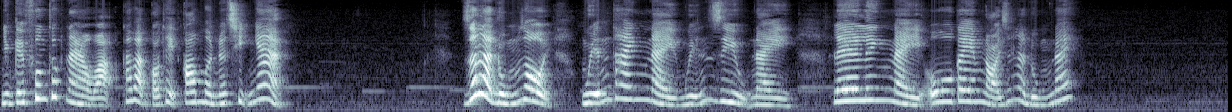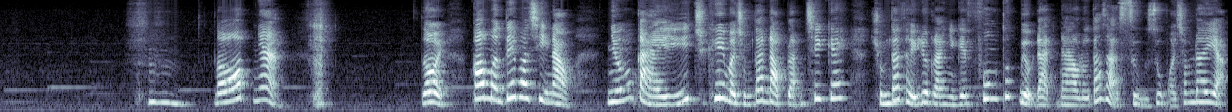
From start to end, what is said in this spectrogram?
những cái phương thức nào ạ? Các bạn có thể comment cho chị nhá. Rất là đúng rồi, Nguyễn Thanh này, Nguyễn Diệu này, Lê Linh này, ô các em nói rất là đúng đấy. Tốt nha. Rồi, comment tiếp cho chị nào. Những cái khi mà chúng ta đọc đoạn trích ấy chúng ta thấy được là những cái phương thức biểu đạt nào được tác giả sử dụng ở trong đây ạ?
